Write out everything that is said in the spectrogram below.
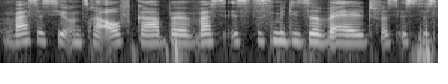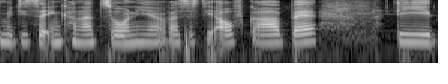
Was ist hier unsere Aufgabe? Was ist es mit dieser Welt? Was ist es mit dieser Inkarnation hier? Was ist die Aufgabe, die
